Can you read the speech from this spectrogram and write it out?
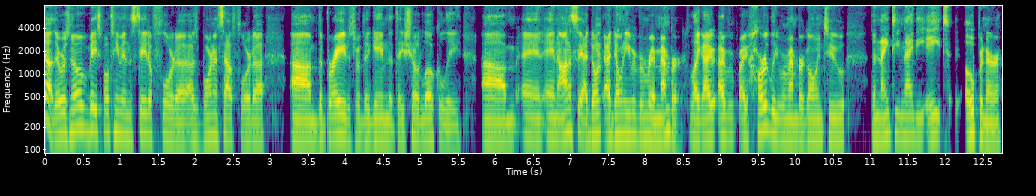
No, there was no baseball team in the state of Florida. I was born in South Florida. Um, the Braves were the game that they showed locally, um, and and honestly, I don't I don't even remember. Like I, I, I hardly remember going to the 1998 opener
